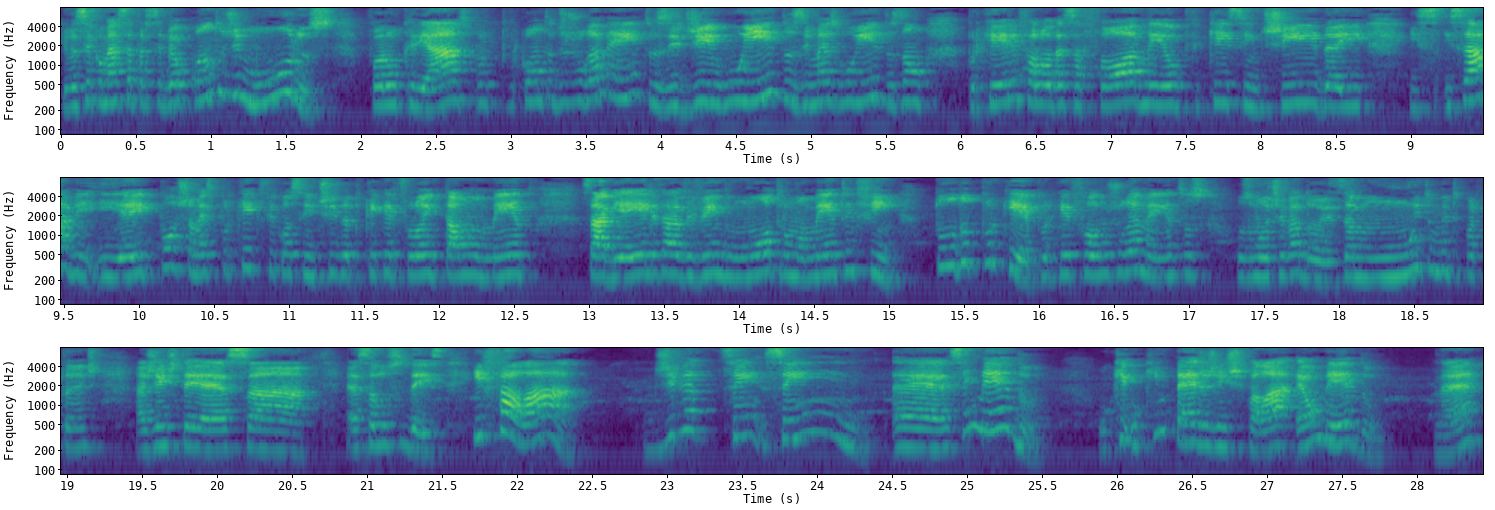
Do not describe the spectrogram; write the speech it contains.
e você começa a perceber o quanto de muros foram criados por, por conta de julgamentos e de ruídos e mais ruídos, não, porque ele falou dessa forma e eu fiquei sentida e, e, e sabe? E aí, poxa, mas por que, que ficou sentida? Por que, que ele falou em tal momento? Sabe? E aí ele estava vivendo um outro momento, enfim, tudo por quê? Porque foram julgamentos os motivadores. É muito, muito importante a gente ter essa, essa lucidez. E falar de, sem, sem, é, sem medo. O que, o que impede a gente falar é o medo, né?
